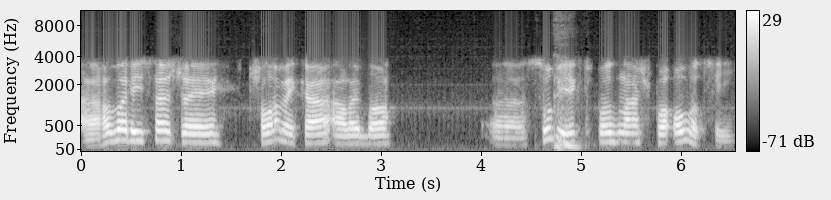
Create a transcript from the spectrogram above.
A hovorí sa, že človeka alebo e, subjekt poznáš po ovoci.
